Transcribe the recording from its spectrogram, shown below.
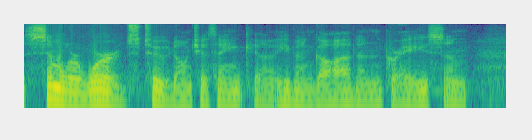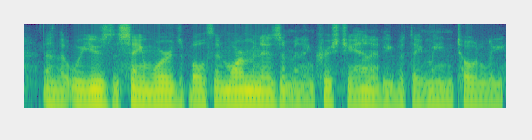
similar words too, don't you think? Uh, even God and grace, and and that we use the same words both in Mormonism and in Christianity, but they mean totally.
